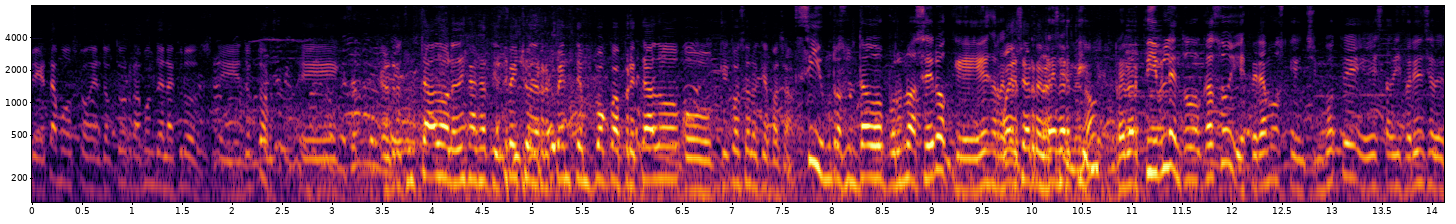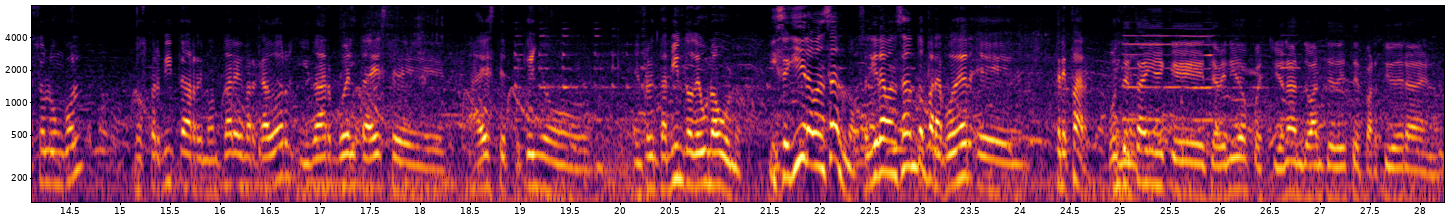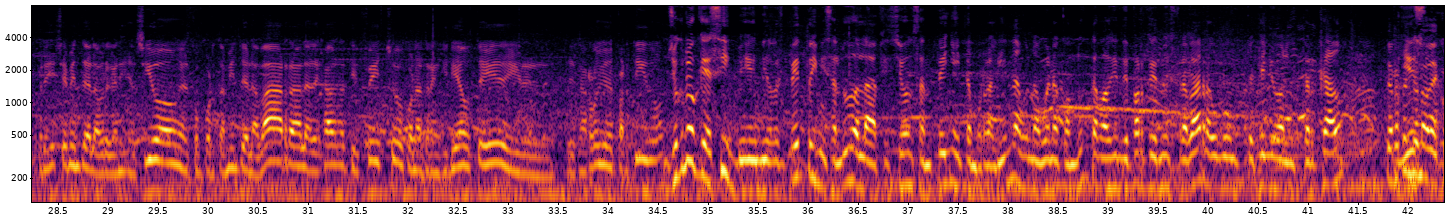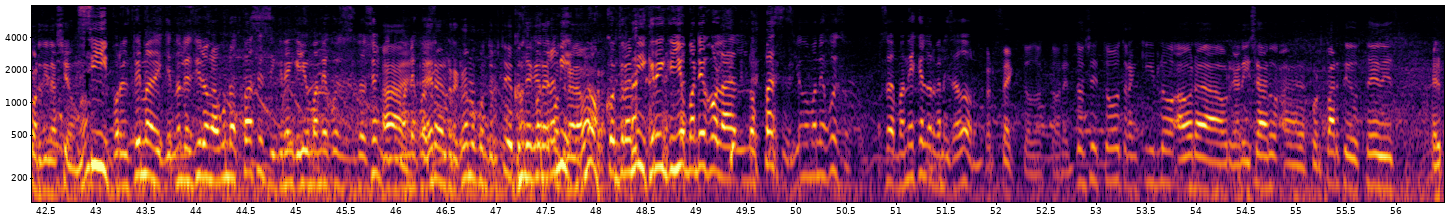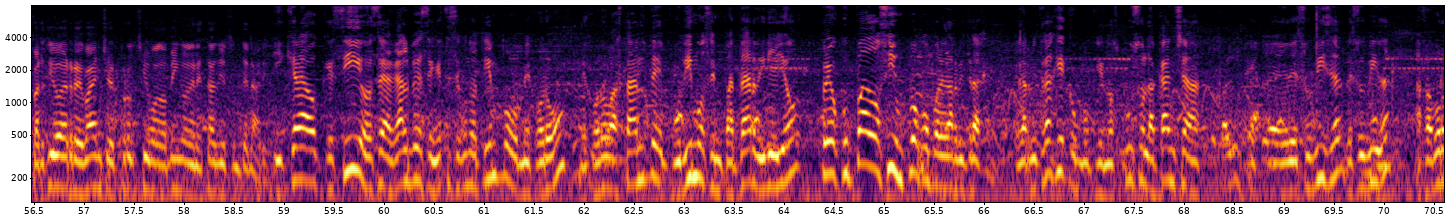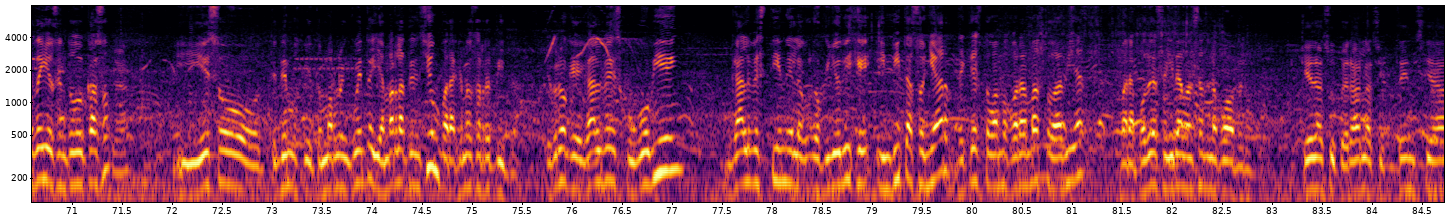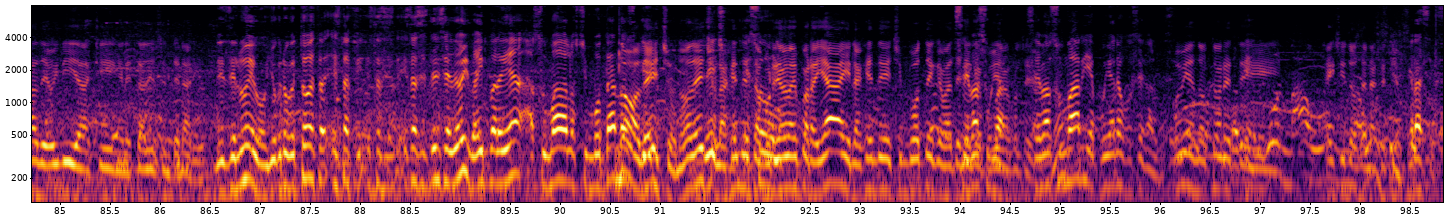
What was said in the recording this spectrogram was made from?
Bien, estamos con el doctor Ramón de la Cruz. Eh, doctor, eh, ¿el resultado le deja satisfecho, de repente un poco apretado o qué cosa es lo que ha pasado? Sí, un resultado por 1 a 0 que es Puede ser reversible, ¿no? revertible en todo caso y esperamos que en Chimbote esta diferencia de solo un gol nos permita remontar el marcador y dar vuelta a este, a este pequeño enfrentamiento de 1 a 1 y seguir avanzando, seguir avanzando para poder eh, trepar. Un detalle que se ha venido cuestionando antes de este partido era el, precisamente la organización, el comportamiento de la barra, la dejaba satisfecho con la tranquilidad de usted y el desarrollo del partido. Yo creo que sí, mi, mi respeto y mi saludo a la afición santeña y tamborralina, una buena conducta, más bien de parte de nuestra barra, hubo un pequeño altercado. De repente eso- una descoordinación, ¿no? Sí, por el tema de que no les dieron algunos pases y creen que yo manejo esa situación. yo no Ah, manejo era eso. el reclamo contra usted, Con- pensé que era contra mí, contra la no, contra mí, creen que yo manejo la- los pases, yo no manejo eso. O sea, maneja el organizador. ¿no? Perfecto, doctor. Entonces todo tranquilo. Ahora organizar eh, por parte de ustedes el partido de revancha el próximo domingo en el Estadio Centenario. Y creo que sí, o sea, Galvez en este segundo tiempo mejoró, mejoró bastante, pudimos empatar, diría yo. Preocupado sí un poco por el arbitraje. El arbitraje como que nos puso la cancha eh, de su vida, de su vida, a favor de ellos en todo caso. Y eso tenemos que tomarlo en cuenta y llamar la atención para que no se repita. Yo creo que Galvez jugó bien, Galvez tiene lo, lo que yo dije, invita a soñar de que esto va a mejorar más todavía para poder seguir avanzando en la Copa Perú. Queda superar la asistencia de hoy día aquí en el Estadio Centenario. Desde luego, yo creo que toda esta, esta, esta- esta asistencia de hoy va a ir para allá, sumada a los chimbotanos. No, de hecho, no, de hecho, la gente de eso Zamorano va para allá y la gente de Chimbote que va a tener se va a que apoyar sumar, a José se va a sumar y apoyar a José Galvez. Muy bien, doctor, este, éxitos en la gestión. Gracias.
